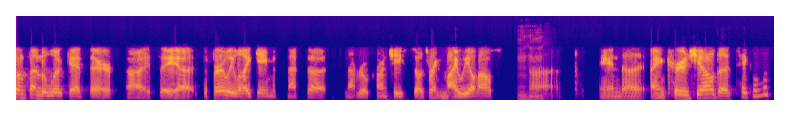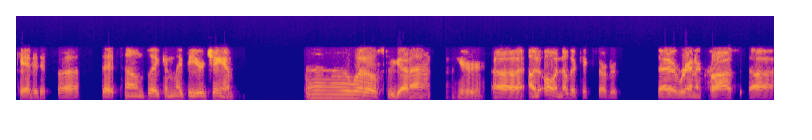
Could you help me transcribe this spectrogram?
something to look at there. Uh, it's a uh, it's a fairly light game. It's not uh, not real crunchy, so it's right in my wheelhouse. Mm-hmm. Uh, and uh, I encourage y'all to take a look at it if uh, that sounds like it might be your jam. Uh, what else we got on here? Uh, oh, another Kickstarter that I ran across. Uh,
